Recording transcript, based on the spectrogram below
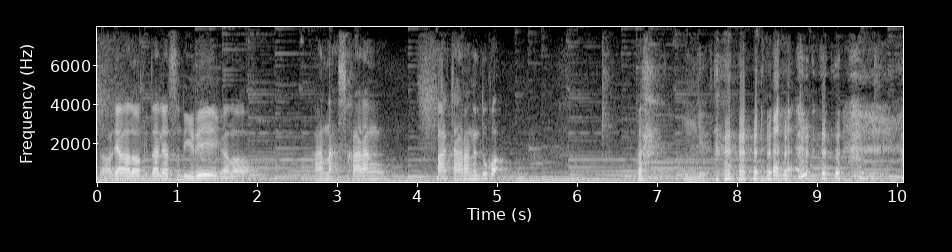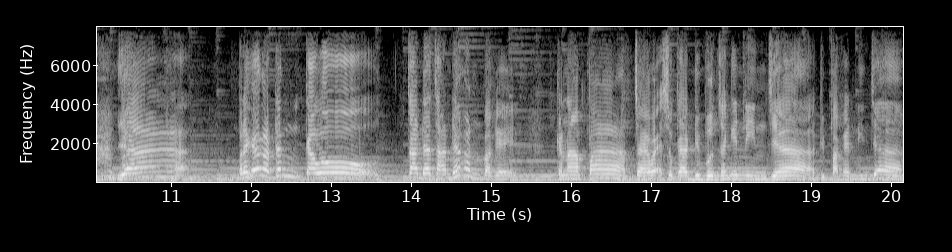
Soalnya kalau kita lihat sendiri kalau anak sekarang pacaran itu kok Iya. ya mereka kadang kalau canda-canda kan pakai kenapa cewek suka diboncengin ninja, dipakai ninja.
